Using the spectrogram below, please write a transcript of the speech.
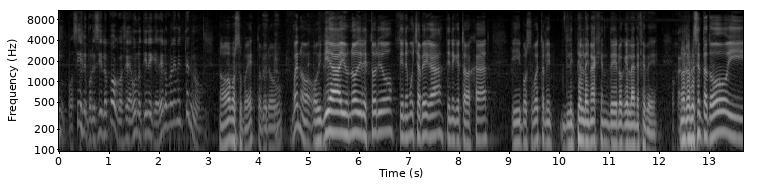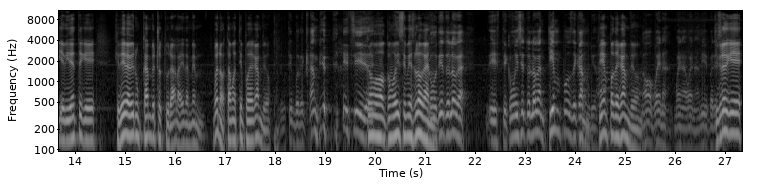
Imposible, por decirlo poco. O sea, uno tiene que ver los problemas internos. No, por supuesto, pero bueno, hoy día hay un nuevo directorio, tiene mucha pega, tiene que trabajar y por supuesto limpiar la imagen de lo que es la NFP. Nos representa todo y evidente que, debe haber un cambio estructural ahí también. Bueno, estamos en tiempo de cambio. Tiempo de cambio, sí. Como, como dice mi eslogan. Como tiene tu eslogan. Este, como dice tu eslogan, tiempos de cambio. Tiempos de cambio. No, buena, buena, buena. A mí me parece. Yo creo que,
